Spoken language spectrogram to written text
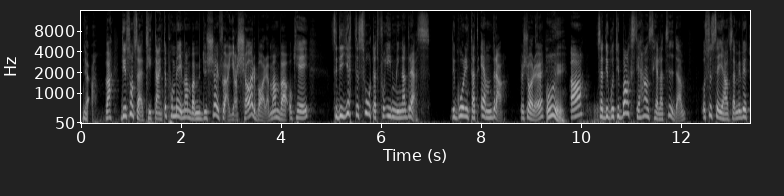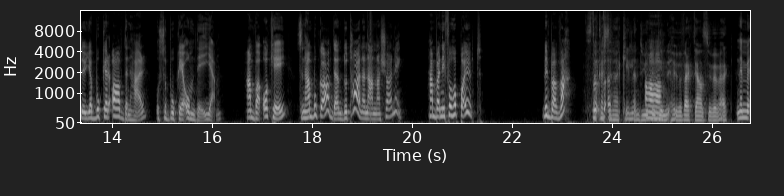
ja. Va? Det är som så här, titta inte på mig. Man bara, men du kör ju för... Jag kör bara. Man bara, okej. Så det är jättesvårt att få in min adress. Det går inte att ändra. Förstår du? Oj. Ja, så det går tillbaks till hans hela tiden. Och så säger han så här, men vet du, jag bokar av den här och så bokar jag om det igen. Han bara, okej. Så när han bokar av den, då tar han en annan körning. Han bara, ni får hoppa ut. Vi bara, va? Stackars den här killen, du gjorde din huvudvärk till hans huvudvärk. Nej men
